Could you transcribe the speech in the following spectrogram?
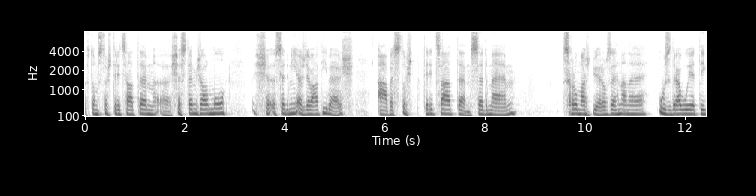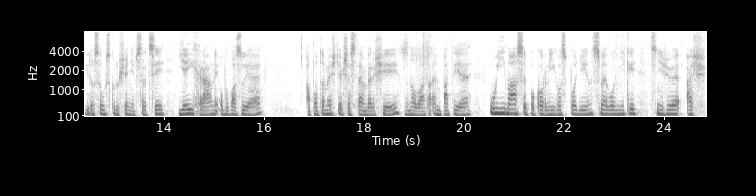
V tom 146. žalmu 7. až 9. verš a ve 147. schromažďuje rozehnané, uzdravuje ty, kdo jsou skrušeni v srdci, jejich rány obvazuje. A potom ještě v šestém verši znova ta empatie, ujímá se pokorný hospodin, své volníky snižuje až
